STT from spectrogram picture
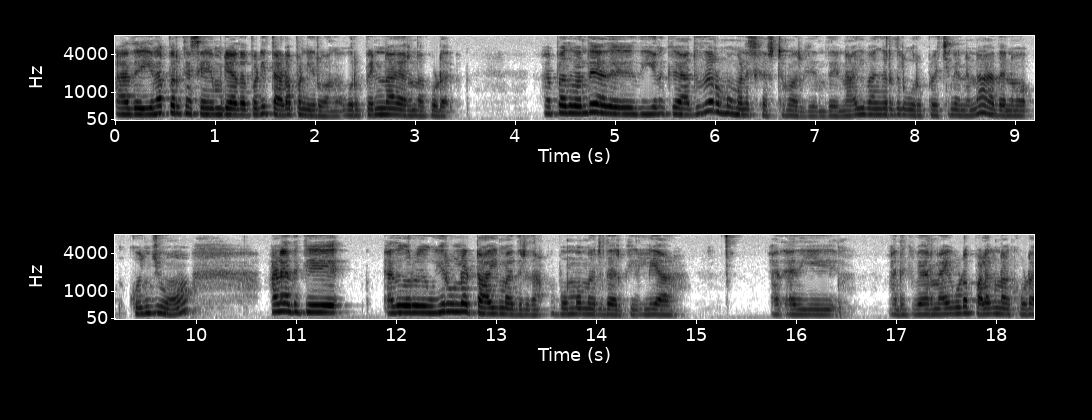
அது இனப்பெருக்கம் செய்ய முடியாதபடி தடை பண்ணிடுவாங்க ஒரு பெண்ணாக இருந்தால் கூட. அப்போ அது வந்து அது இது எனக்கு அதுதான் ரொம்ப மனசு கஷ்டமாக இருக்குது இந்த நாய் வாங்குறதுல ஒரு பிரச்சனை என்னென்னா அதை நம்ம கொஞ்சம் ஆனால் அதுக்கு அது ஒரு உயிருள்ள டாய் மாதிரி தான் பொம்மை மாதிரி தான் இருக்குது இல்லையா? அது அது அதுக்கு வேறு நாய் கூட பழகுனா கூட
